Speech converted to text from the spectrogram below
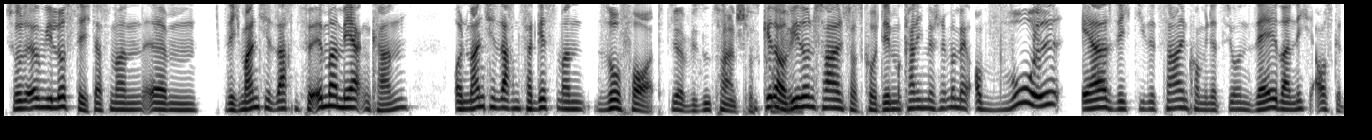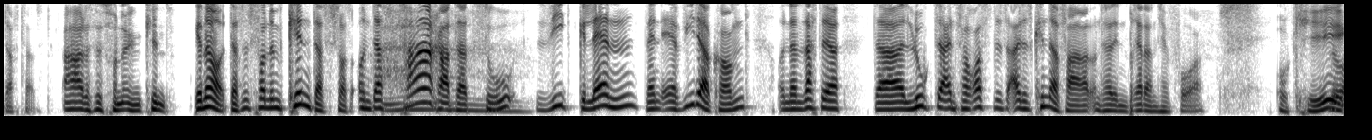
schon irgendwie lustig, dass man ähm, sich manche Sachen für immer merken kann und manche Sachen vergisst man sofort. Ja, wie so ein Zahlenschloss. Genau, wie so ein Zahlenschlosscode, den kann ich mir schon immer merken, obwohl er sich diese Zahlenkombination selber nicht ausgedacht hat. Ah, das ist von irgendeinem Kind. Genau, das ist von einem Kind das Schloss. Und das Ah. Fahrrad dazu sieht Glenn, wenn er wiederkommt. Und dann sagt er, da lugte ein verrostetes altes Kinderfahrrad unter den Brettern hervor. Okay, So,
